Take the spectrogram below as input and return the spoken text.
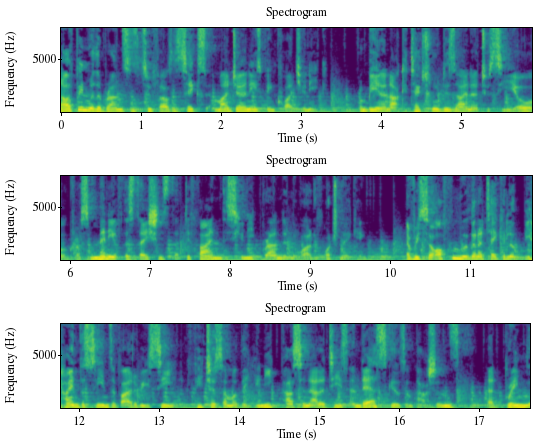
Now, I've been with the brand since 2006, and my journey has been quite unique. From being an architectural designer to CEO across many of the stations that define this unique brand in the world of watchmaking. Every so often, we're going to take a look behind the scenes of IWC and feature some of the unique personalities and their skills and passions that bring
